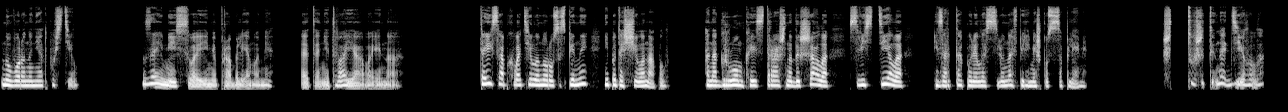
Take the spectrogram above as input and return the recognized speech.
но ворона не отпустил. «Займись своими проблемами. Это не твоя война». Таиса обхватила Нору со спины и потащила на пол. Она громко и страшно дышала, свистела, Изо рта полилась слюна вперемешку с соплями. «Что же ты наделала?»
